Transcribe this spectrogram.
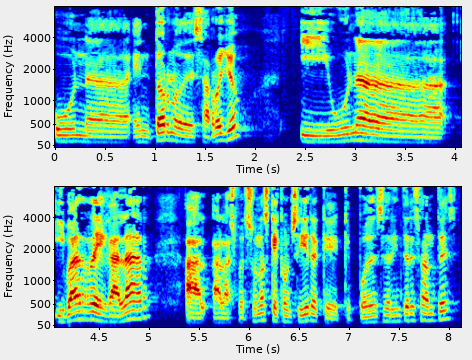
un ah, entorno de desarrollo y una y va a regalar a, a las personas que considera que, pueden ser interesantes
